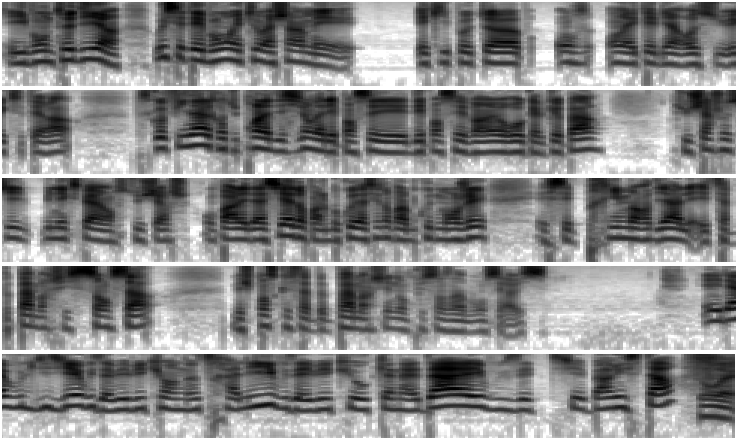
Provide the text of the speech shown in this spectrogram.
Et ils vont te dire, oui, c'était bon et tout machin, mais équipe au top, on, a été bien reçu, etc. Parce qu'au final, quand tu prends la décision d'aller penser- dépenser 20 euros quelque part, tu cherches aussi une expérience. Tu cherches. On parlait d'assiettes, on parle beaucoup d'assiettes, on parle beaucoup de manger, et c'est primordial. Et ça peut pas marcher sans ça. Mais je pense que ça peut pas marcher non plus sans un bon service. Et là, vous le disiez, vous avez vécu en Australie, vous avez vécu au Canada et vous étiez barista. Ouais.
